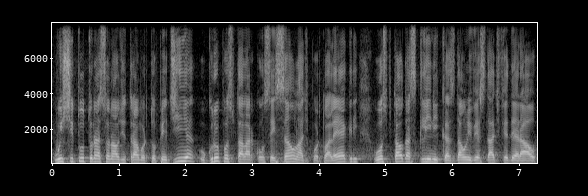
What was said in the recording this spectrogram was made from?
o Instituto Nacional de Trauma Ortopedia, o Grupo Hospitalar Conceição, lá de Porto Alegre, o Hospital das Clínicas da Universidade Federal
